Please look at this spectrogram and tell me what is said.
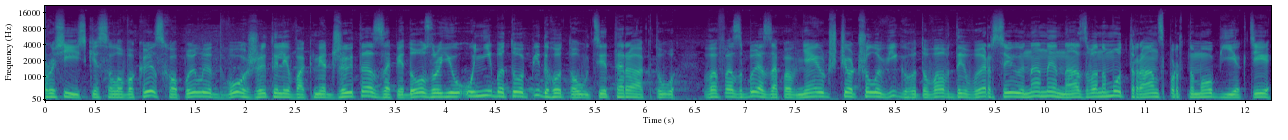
Російські силовики схопили двох жителів Акмеджита за підозрою у нібито підготовці теракту. В ФСБ запевняють, що чоловік готував диверсію на неназваному транспортному об'єкті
